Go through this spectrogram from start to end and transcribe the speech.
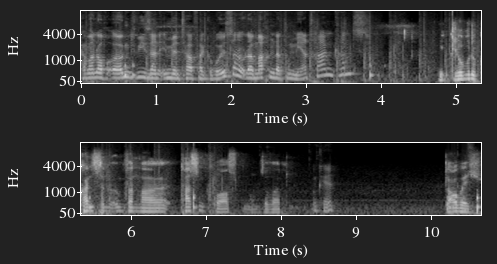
Kann man auch irgendwie sein Inventar vergrößern oder machen, dass du mehr tragen kannst? Ich glaube, du kannst dann irgendwann mal Taschen craften und so was. Okay. Glaube ich.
